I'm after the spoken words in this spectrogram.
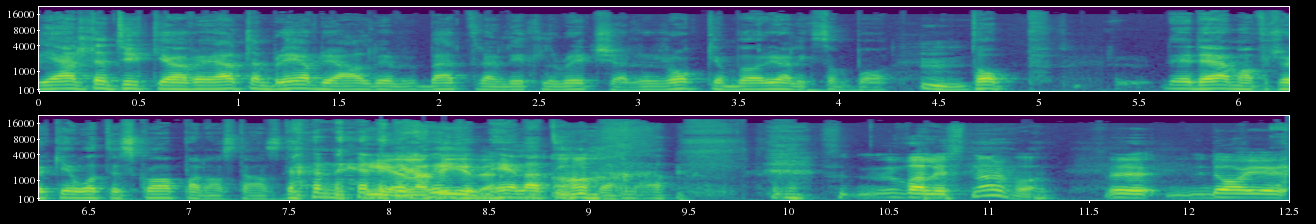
Egentligen tycker jag, egentligen blev det aldrig bättre än Little Richard. Rocken börjar liksom på Mm. topp. Det är där man försöker återskapa någonstans. Den Hela energin tiden. Hela tiden. Ja. Vad lyssnar du på? Du har ju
